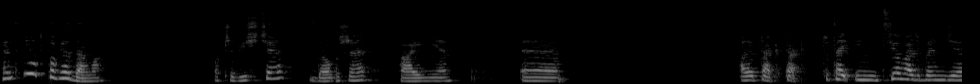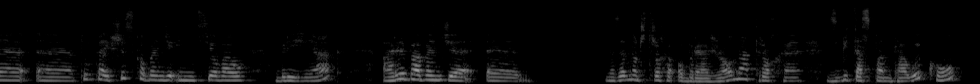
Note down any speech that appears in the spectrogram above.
chętnie odpowiadała. Oczywiście, dobrze, fajnie. E, ale tak, tak, tutaj inicjować będzie, e, tutaj wszystko będzie inicjował bliźniak, a ryba będzie e, na zewnątrz trochę obrażona, trochę zbita z pantałyku,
